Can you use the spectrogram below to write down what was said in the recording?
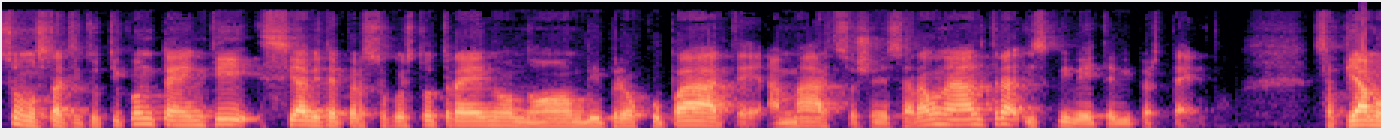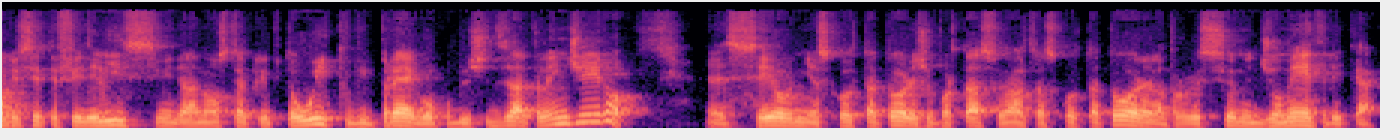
sono stati tutti contenti, se avete perso questo treno non vi preoccupate, a marzo ce ne sarà un'altra, iscrivetevi per tempo. Sappiamo che siete fedelissimi della nostra Crypto Week, vi prego pubblicizzatela in giro, eh, se ogni ascoltatore ci portasse un altro ascoltatore, la progressione geometrica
